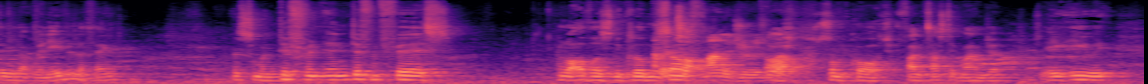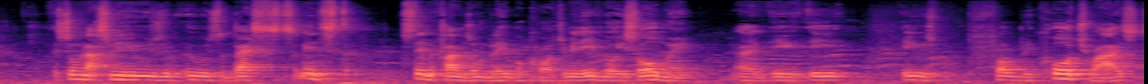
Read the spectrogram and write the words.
thing that we needed. I think there's someone different in different face. A lot of us, including And a myself. top manager as well. Oh, some coach, fantastic manager. He, he, someone asked me who was, the, who was the best. I mean, St- Steve McClaren's unbelievable coach. I mean, even though he sold me, uh, he, he, he was probably coach wise,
